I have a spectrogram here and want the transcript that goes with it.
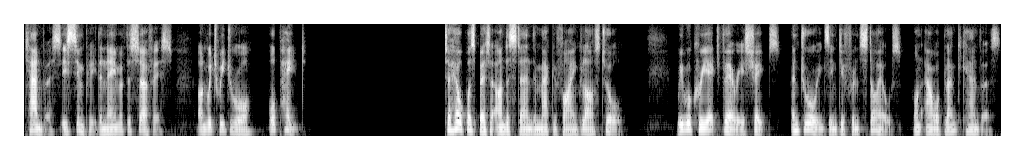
Canvas is simply the name of the surface on which we draw or paint. To help us better understand the magnifying glass tool, we will create various shapes and drawings in different styles on our blank canvas.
